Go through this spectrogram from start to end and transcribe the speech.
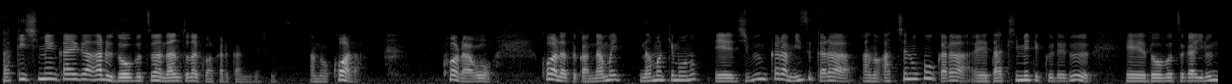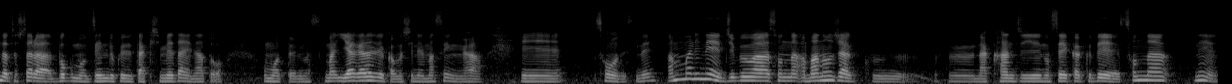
抱きしめがいがある動物はなんとなくわかる感じがします。あのコアラ。コアラをコアラとか怠け者、えー、自分から自らあのあっちの方から、えー、抱きしめてくれる、えー、動物がいるんだとしたら僕も全力で抱きしめたいなと思っております、まあ、嫌がられるかもしれませんが、えそうですね。あんまりね自分はそんな天の弱な感じの性格でそんなね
